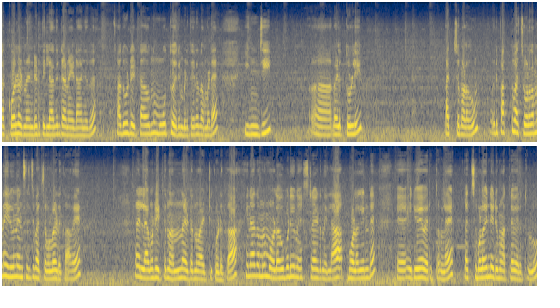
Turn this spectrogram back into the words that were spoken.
തക്കോലുണ്ട് എന്റെ അടുത്ത് ഇല്ലാന്നിട്ടാണ് ഇടാഞ്ഞത്. അതുകൊണ്ട് ഇട്ട് അതൊന്ന് മൂത്ത് വരുമ്പോഴത്തേനും നമ്മുടെ ഇഞ്ചി വെളുത്തുള്ളി പച്ചമുളകും ഒരു പത്ത് പച്ചമുളക് നമ്മുടെ എരിവിനനുസരിച്ച് പച്ചമുളക് എടുക്കാവേ. അതെല്ലാം കൂടി ഇട്ട് നന്നായിട്ടൊന്ന് വഴറ്റി കൊടുക്കുക. ഇതിനകത്ത് നമ്മൾ മുളക് പൊടി ഒന്നും എക്സ്ട്രാ ഇടുന്നില്ല മുളകിന്റെ എരിവേ വരത്തുള്ളേ. പച്ചമുളകിന്റെ എരിവ് മാത്രമേ വരത്തുള്ളൂ.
